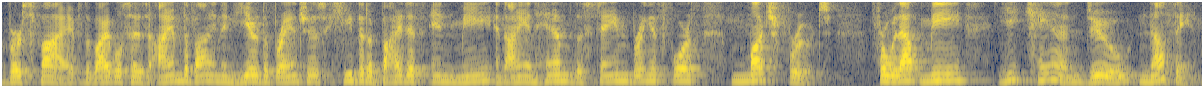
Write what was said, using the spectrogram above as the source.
verse 5, the Bible says, I am the vine, and ye are the branches. He that abideth in me, and I in him, the same bringeth forth much fruit. For without me, ye can do nothing.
